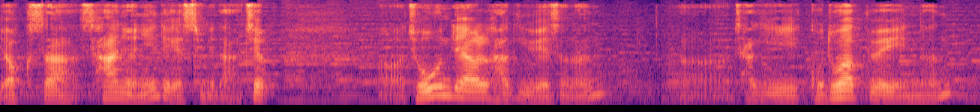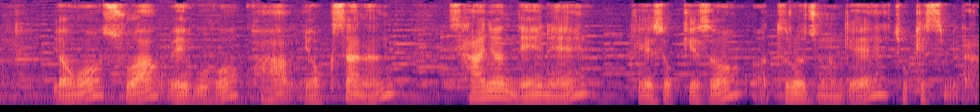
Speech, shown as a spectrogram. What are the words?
역사 4년이 되겠습니다. 즉 어, 좋은 대학을 가기 위해서는 어, 자기 고등학교에 있는 영어, 수학, 외국어, 과학, 역사는 4년 내내 계속해서 어, 들어주는 게 좋겠습니다.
